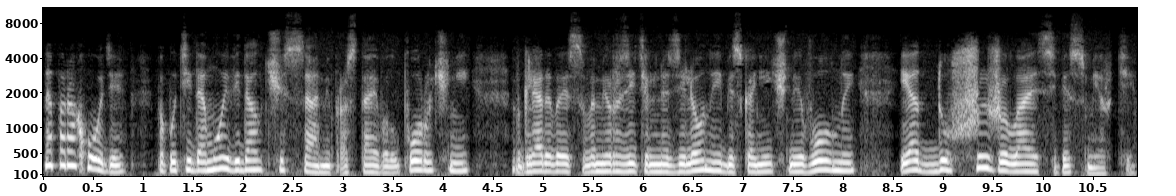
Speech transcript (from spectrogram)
На пароходе по пути домой видал часами, простаивал у поручней, вглядываясь в омерзительно зеленые бесконечные волны и от души желая себе смерти.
